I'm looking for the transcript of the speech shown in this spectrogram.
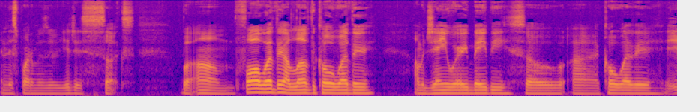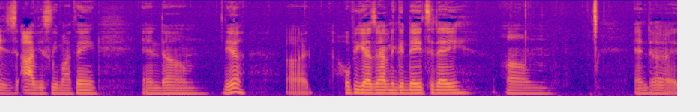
in this part of Missouri. It just sucks. But um, fall weather, I love the cold weather. I'm a January baby, so uh, cold weather is obviously my thing, and um, yeah, uh, hope you guys are having a good day today. Um, and uh,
